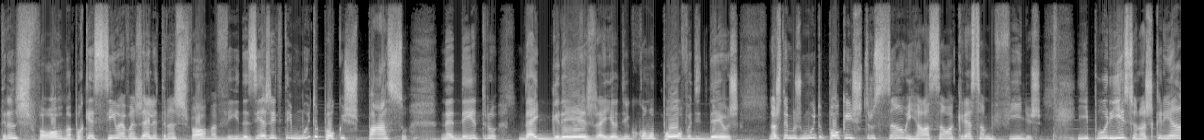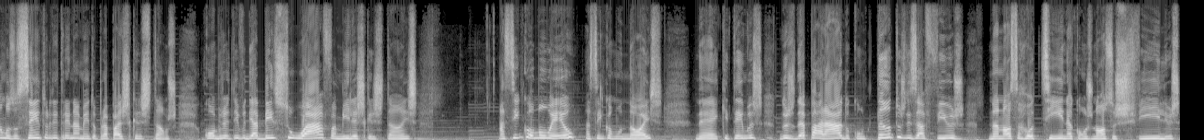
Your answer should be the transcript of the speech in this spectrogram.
transforma, porque sim, o evangelho transforma vidas e a gente tem muito pouco espaço, né, dentro da igreja, e eu digo como povo de Deus, nós temos muito pouca instrução em relação à criação de filhos. E por isso nós criamos o Centro de Treinamento para Pais Cristãos, com o objetivo de abençoar famílias cristãs Assim como eu, assim como nós, né, que temos nos deparado com tantos desafios na nossa rotina, com os nossos filhos,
